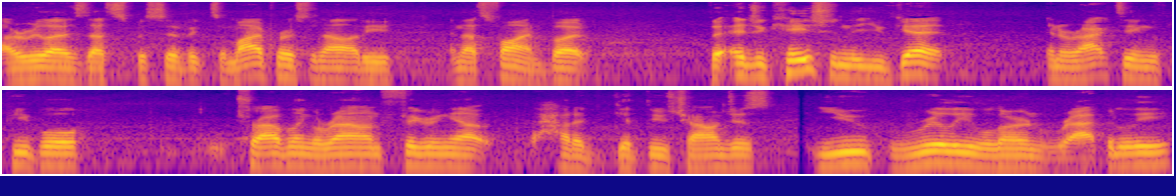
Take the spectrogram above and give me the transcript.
I realize that's specific to my personality, and that's fine. But the education that you get interacting with people, traveling around, figuring out how to get these challenges, you really learn rapidly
